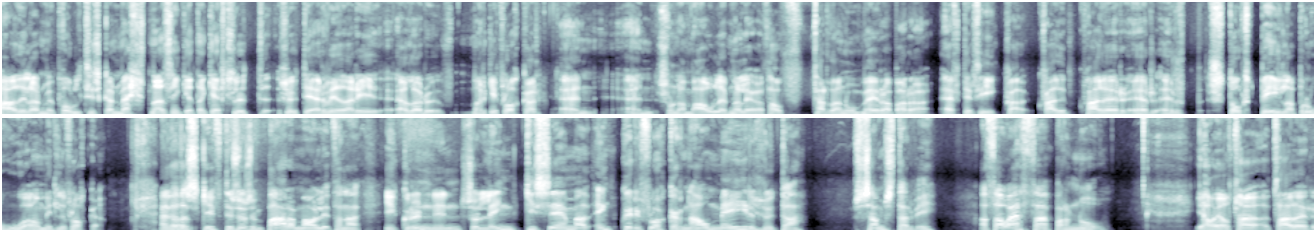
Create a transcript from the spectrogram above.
aðilar með pólitískan metnað sem geta gert hlut, hluti erfiðari eða það eru margir flokkar en, en svona málefnalega þá fer það nú meira bara eftir því hva, hvað, hvað er, er, er stórt beila brúa á milli flokka. En þetta skiptir svo sem bara máli þannig að í grunninn svo lengi sem að einhverjir flokkar ná meiri hluta samstarfi að þá er það bara nóg. Já, já, það, það er,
